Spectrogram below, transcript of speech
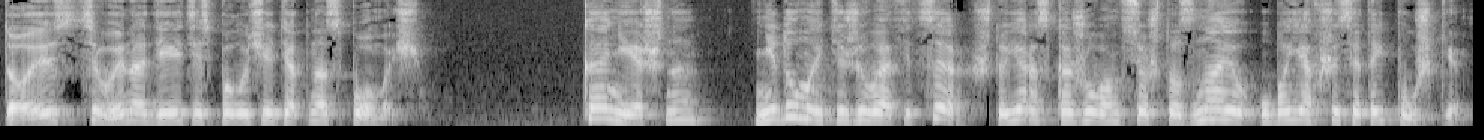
«То есть вы надеетесь получить от нас помощь?» «Конечно. Не думайте же вы, офицер, что я расскажу вам все, что знаю, убоявшись этой пушки».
